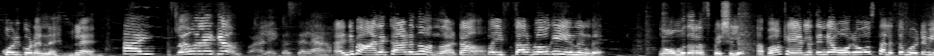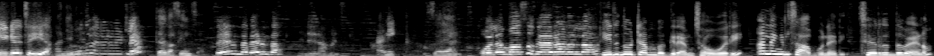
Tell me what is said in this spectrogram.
കോഴിക്കോട് തന്നെ അല്ലേ? ഹായ്. അസ്സാം എന്റെ അതിന്റെ പാലക്കാട് നിന്ന് വന്നതാട്ടോ അപ്പൊ ഇഫ്താർ ബ്ലോഗ് ചെയ്യുന്നുണ്ട്. നോമുതറ സ്പെഷ്യൽ അപ്പൊ കേരളത്തിന്റെ ഓരോ സ്ഥലത്ത് പോയിട്ട് വീഡിയോ ചെയ്യാം. മൂന്ന് പേര് ഒരു വീട്ടിലെ? പേരെന്താ? പേരെന്താ? ഇരുന്നൂറ്റമ്പത് ഗ്രാം ചൗവരി അല്ലെങ്കിൽ സാബുനരി. ചെറുത് വേണം.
